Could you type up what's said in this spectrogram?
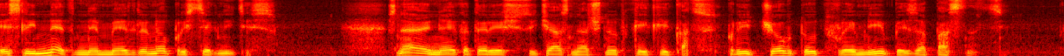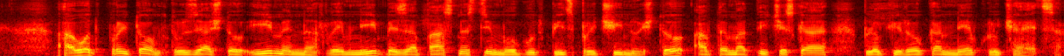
Если нет, немедленно пристегнитесь. Знаю, некоторые сейчас начнут хихикать. Причем тут ремни безопасности. А вот при том, друзья, что именно ремни безопасности могут быть причиной, что автоматическая блокировка не включается.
